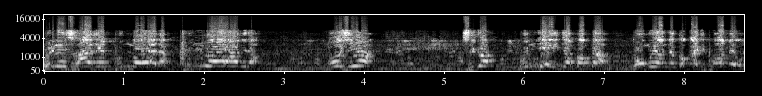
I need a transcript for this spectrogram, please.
우리는 사실 분노해야 합니다. 분노해야 합니다. 무엇이야? 지금 문재인 정권과 노무현 정권까지 포함하고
